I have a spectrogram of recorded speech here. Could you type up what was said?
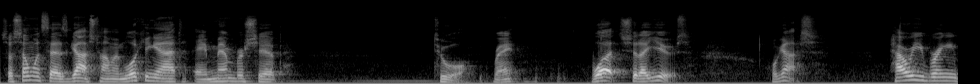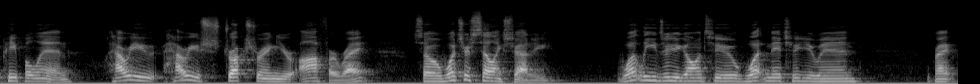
So someone says, "Gosh, Tom, I'm looking at a membership tool, right? What should I use?" Well, gosh, how are you bringing people in? How are you how are you structuring your offer, right? So what's your selling strategy? What leads are you going to? What niche are you in? right?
